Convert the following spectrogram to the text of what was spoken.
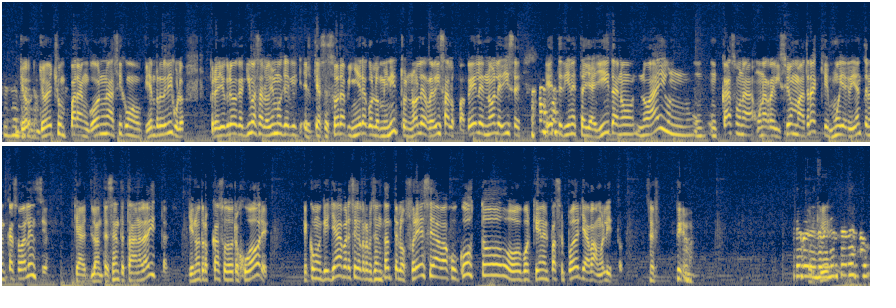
Sí, sí, Yo, yo he hecho un parangón así como bien ridículo, pero yo creo que aquí pasa lo mismo que el, el que asesora a Piñera con los ministros, no le revisa los papeles, no le dice, este tiene esta yayita, no no hay un, un- un caso, una, una revisión más atrás que es muy evidente en el caso de Valencia, que los antecedentes estaban a la vista, y en otros casos de otros jugadores. Es como que ya parece que el representante lo ofrece a bajo costo o porque en el pase el poder, ya vamos, listo, se firma. Sí, pero independiente de eso,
